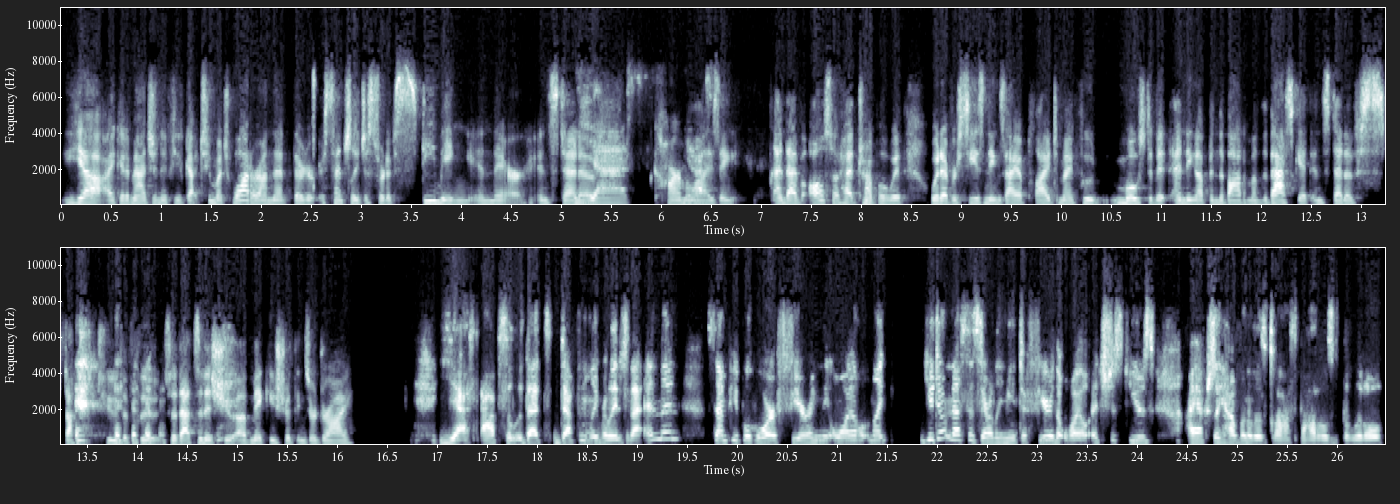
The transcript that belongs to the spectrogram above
Yeah, I could imagine if you've got too much water on that, they're essentially just sort of steaming in there instead of yes caramelizing. And I've also had trouble with whatever seasonings I applied to my food, most of it ending up in the bottom of the basket instead of stuck to the food. So that's an issue of making sure things are dry. Yes, absolutely. That's definitely related to that. And then some people who are fearing the oil, like you don't necessarily need to fear the oil. It's just use. I actually have one of those glass bottles with the little,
